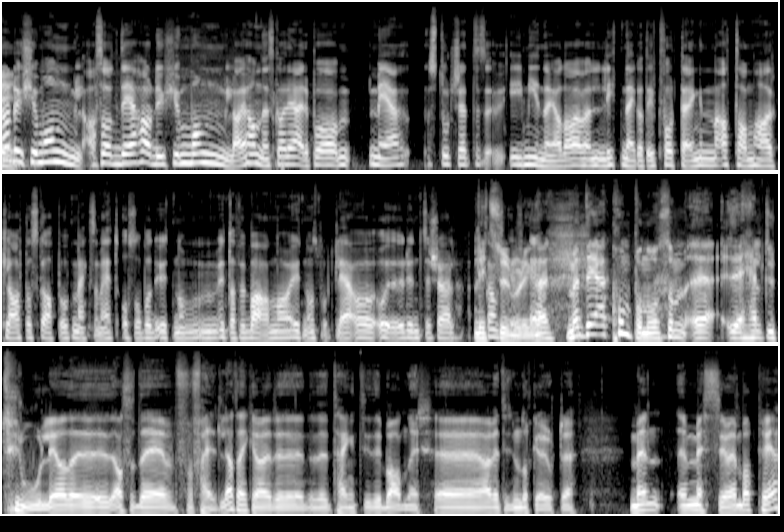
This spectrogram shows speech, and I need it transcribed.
har det ikke mangla altså, Det har du ikke mangla i hans karriere på, med stort sett, i mine øyne, da, en litt negativt fortegn, at han har klart å skape oppmerksomhet også på det utenom, utenfor banen og utenomsportlige og, og rundt seg sjøl. Litt surmuling der. Men det jeg kom på nå som eh, er helt utrolig, og det, altså det er forferdelig at jeg ikke har eh, tenkt i de baner. Eh, Jeg vet ikke om dere har gjort det. Men Messi og Mbappé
